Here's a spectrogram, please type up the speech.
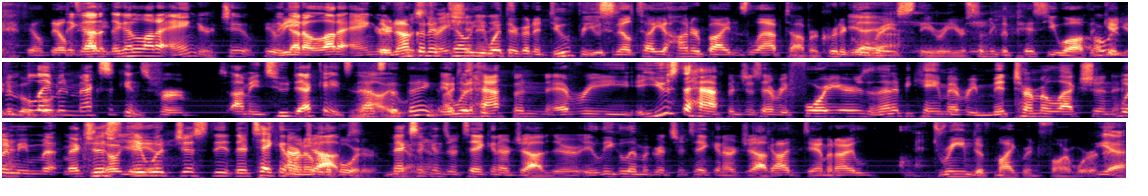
they'll, they'll They got you- they got a lot of anger too. They we- got a lot of anger. they're not going to tell you what they're going to do for you, so they'll tell you Hunter Biden's laptop or critical Yeah, yeah. race theory or something to piss you off and Or get we've you to been go blaming vote. Mexicans for, I mean, two decades now. That's the thing. I It would just did- happen every. It used to happen just every four years, and then it became every midterm election. Wait, I and mean, Me- Mexico. just yeah, it yeah. would just they- they're taking our Coming over the jobs. border. Yeah. Mexicans are taking our jobs. They're illegal immigrants are taking our jobs. God damn it! I dreamed of migrant farm work. Yeah,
